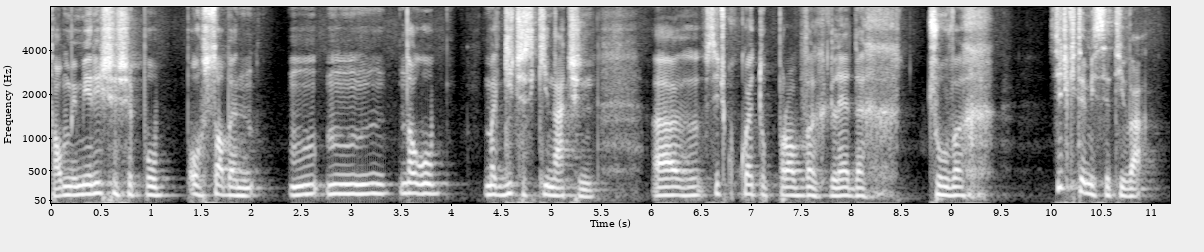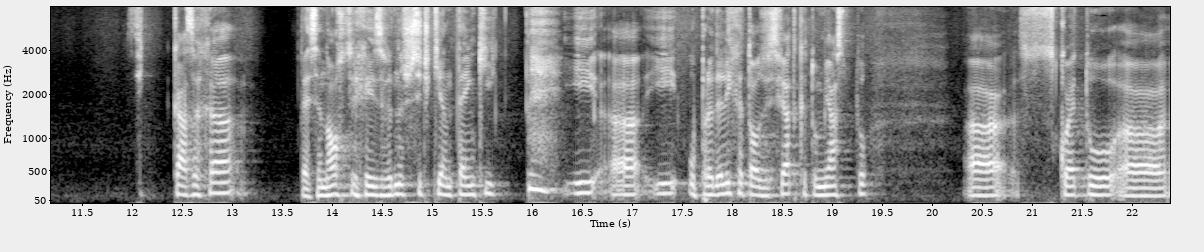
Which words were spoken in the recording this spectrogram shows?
То ми миришеше по особен, много магически начин. Всичко, което пробвах, гледах, чувах, всичките ми сетива си казаха, те се наостриха изведнъж всички антенки и, а, и определиха този свят като мястото, а, с което а,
